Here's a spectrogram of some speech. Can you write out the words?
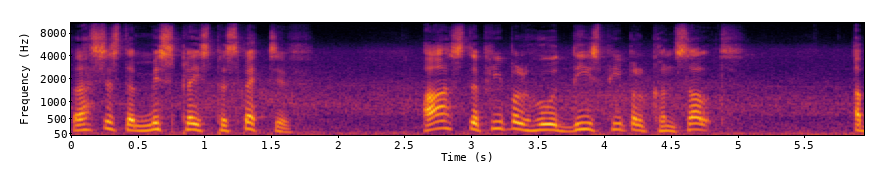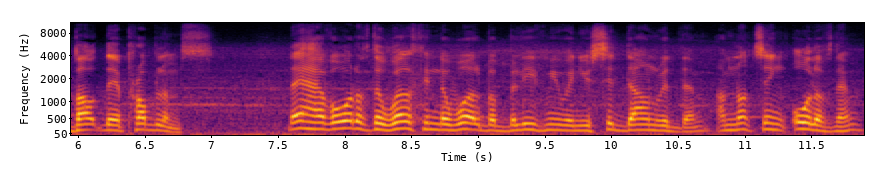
But that's just a misplaced perspective. Ask the people who these people consult about their problems. They have all of the wealth in the world, but believe me, when you sit down with them, I'm not saying all of them,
